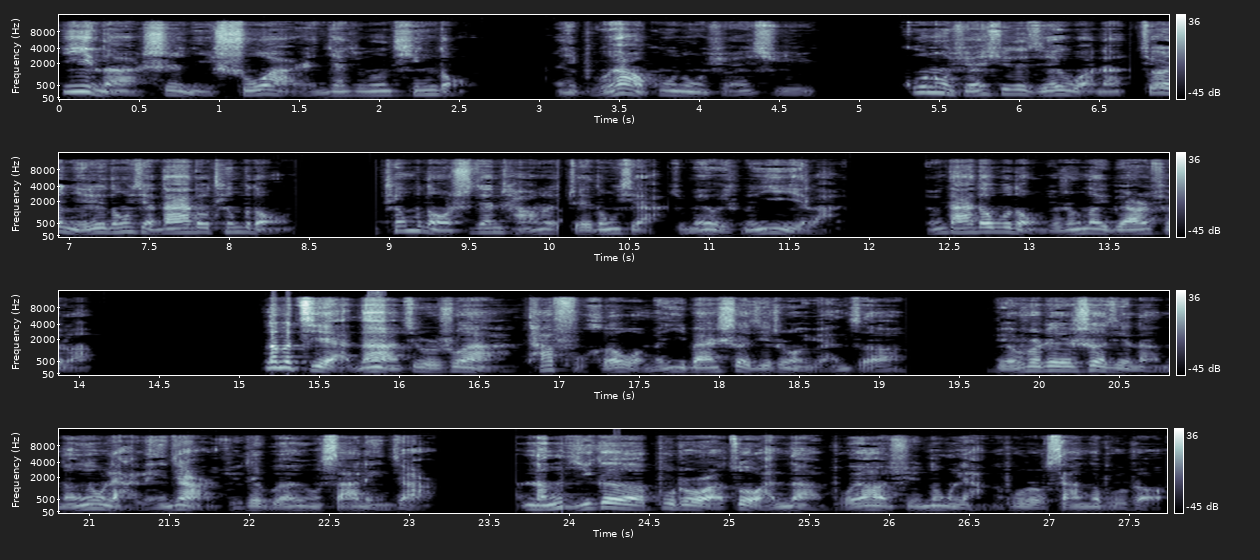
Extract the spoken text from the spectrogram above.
易呢是你说啊，人家就能听懂，你不要故弄玄虚。故弄玄虚的结果呢，就是你这东西大家都听不懂，听不懂，时间长了，这些东西啊就没有什么意义了。因为大家都不懂，就扔到一边去了。那么简呢，就是说啊，它符合我们一般设计这种原则。比如说这个设计呢，能用俩零件，绝对不要用仨零件；能一个步骤啊做完的，不要去弄两个步骤、三个步骤。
